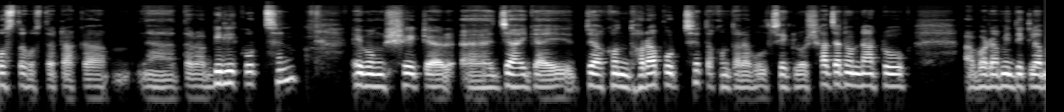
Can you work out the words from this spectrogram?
বস্তা, বস্তা টাকা তারা বিলি করছেন এবং সেটার জায়গায় যখন ধরা পড়ছে তখন তারা বলছে এগুলো সাজানো নাটক। আবার আমি দেখলাম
